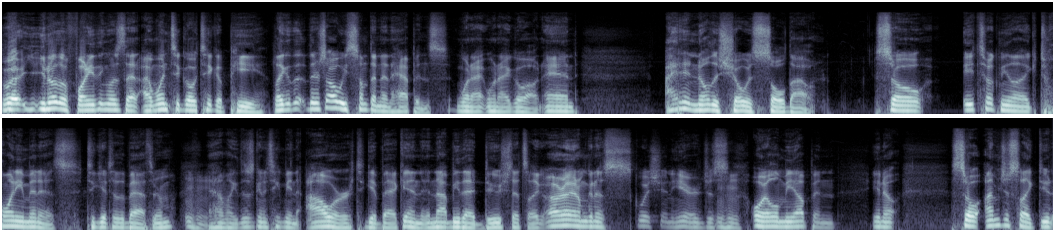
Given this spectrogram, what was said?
Well, you know the funny thing was that I went to go take a pee. Like th- there's always something that happens when I when I go out, and I didn't know the show is sold out. So it took me like 20 minutes to get to the bathroom, Mhm. and I'm like, this is gonna take me an hour to get back in, and not be that douche that's like, all right, I'm gonna squish in here, just Mhm. oil me up, and you know. So I'm just like, dude,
